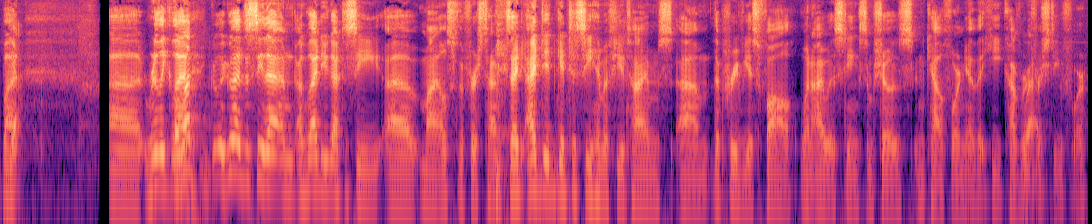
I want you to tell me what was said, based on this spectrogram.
but uh, really glad, really glad to see that. I'm, I'm glad you got to see uh, Miles for the first time because I, I did get to see him a few times um, the previous fall when I was seeing some shows in California that he covered for Steve for.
